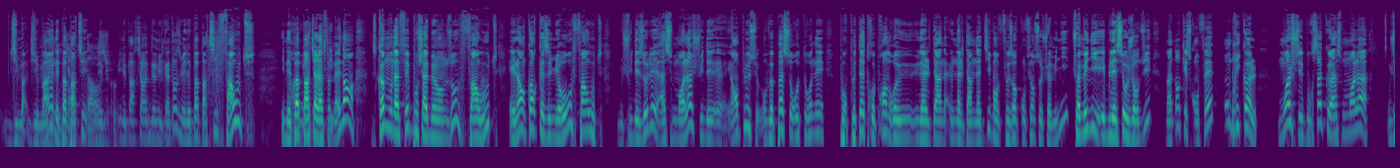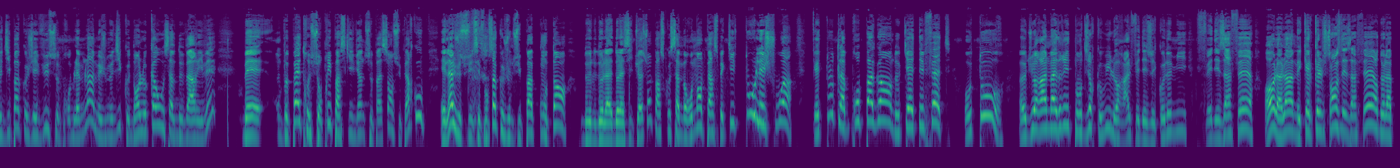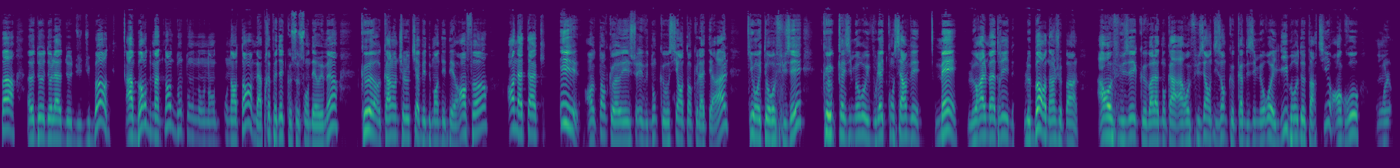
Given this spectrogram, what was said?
Di, Ma- Di Maria n'est pas parti. 2014, il est-. Il parti en 2014, mais il n'est pas parti fin août. Il n'est Ah, pas parti à la fin. Mais non, c'est comme on a fait pour Xabi Alonso fin août, et là encore Casemiro fin août. Je suis désolé, à ce moment-là, je suis dé- et en plus, on veut pas se retourner pour peut-être prendre une, alterna- une alternative en faisant confiance au Chouameni. Chouameni est blessé aujourd'hui. Maintenant, qu'est-ce qu'on fait? On bricole. Moi, c'est pour ça qu'à ce moment-là, je dis pas que j'ai vu ce problème-là, mais je me dis que dans le cas où ça devait arriver, ben, on peut pas être surpris par ce vient de se passer en Supercoupe. Et là, je suis, c'est pour ça que je ne suis pas content de, la, situation parce que ça me remet en perspective tous les choix et toute la propagande qui a été faite autour euh, du Real Madrid pour dire que oui, le Real fait des économies, fait des affaires. Oh là là, mais quel, sens des affaires de la part euh, du, board? Un board maintenant dont on, on, on entend, mais après peut-être que ce sont des rumeurs, que Carlo Ancelotti avait demandé des renforts en attaque et en tant que donc aussi en tant que latéral qui ont été refusés que Casimiro il voulait être conservé. Mais le Real Madrid le board hein, je parle a refusé que voilà donc a, refusé en disant que Casemiro est libre de partir. En gros on,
